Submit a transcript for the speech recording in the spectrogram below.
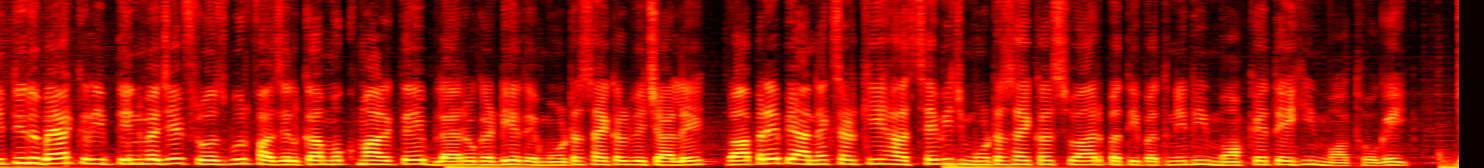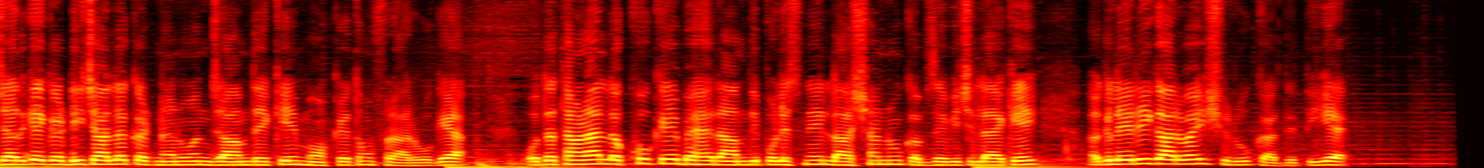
ਬੀਤੀ ਦੁਪਹਿਰ ਕਰੀਬ 3 ਵਜੇ ਫਿਰੋਜ਼ਪੁਰ ਫਾਜ਼ਿਲਕਾ ਮੁੱਖ ਮਾਰਗ ਤੇ ਬਲੈਰੋ ਗੱਡੀ ਅਤੇ ਮੋਟਰਸਾਈਕਲ ਵਿਚਾਲੇ ਵਾਪਰੇ ਭਿਆਨਕ ਸੜਕੀ ਹਾਦਸੇ ਵਿੱਚ ਮੋਟਰਸਾਈਕਲ ਸਵਾਰ ਪਤੀ ਪਤਨੀ ਦੀ ਮੌਕੇ ਤੇ ਹੀ ਮੌਤ ਹੋ ਗਈ। ਜਦਕਿ ਗੱਡੀ ਚਾਲਕ ਘਟਨਾ ਨੂੰ ਅੰਜਾਮ ਦੇ ਕੇ ਮੌਕੇ ਤੋਂ ਫਰਾਰ ਹੋ ਗਿਆ। ਉਧਰ ਥਾਣਾ ਲੱਖੋ ਕੇ ਬਹਿਰਾਮ ਦੀ ਪੁਲਿਸ ਨੇ ਲਾਸ਼ਾਂ ਨੂੰ ਕਬਜ਼ੇ ਵਿੱਚ ਲੈ ਕੇ ਅਗਲੇਰੀ ਕਾਰਵਾਈ ਸ਼ੁਰੂ ਕਰ ਦਿੱਤੀ ਹੈ।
